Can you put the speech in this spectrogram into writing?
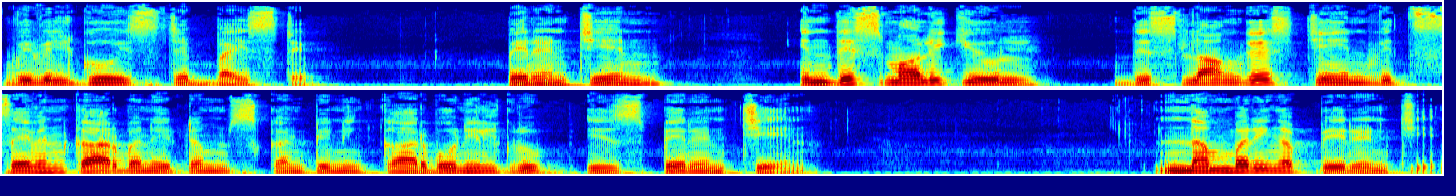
we will go step by step parent chain. In this molecule, this longest chain with 7 carbon atoms containing carbonyl group is parent chain. Numbering of parent chain.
